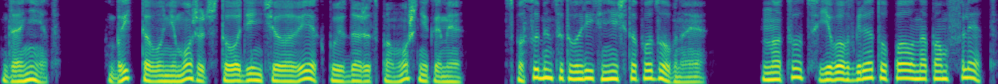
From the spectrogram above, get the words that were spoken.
Да нет, быть того не может, что один человек, пусть даже с помощниками, способен сотворить нечто подобное – но тут его взгляд упал на памфлет.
